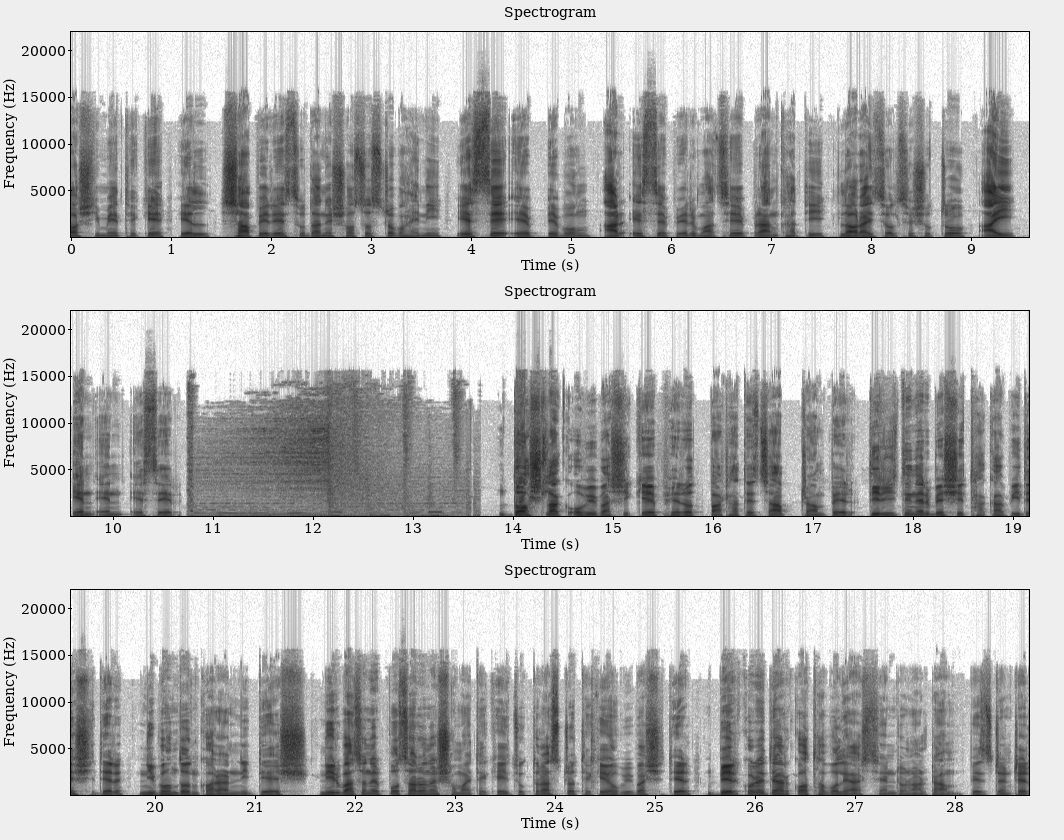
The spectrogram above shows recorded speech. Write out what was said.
দশই মে থেকে এল সাপেরে সুদানের সশস্ত্র বাহিনী, এসএএফ এবং আরএসএফ এর মাঝে প্রাণঘাতী লড়াই চলছে, সূত্র আইএনএনএস এর দশ লাখ অভিবাসীকে ফেরত পাঠাতে চাপ ট্রাম্পের। তিরিশ দিনের বেশি থাকা বিদেশিদের নিবন্ধন করার নির্দেশ। নির্বাচনের প্রচারণের সময় থেকেই যুক্তরাষ্ট্র থেকে অভিবাসীদের বের করে দেওয়ার কথা বলে আসছেন ডোনাল্ড ট্রাম্প। প্রেসিডেন্টের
